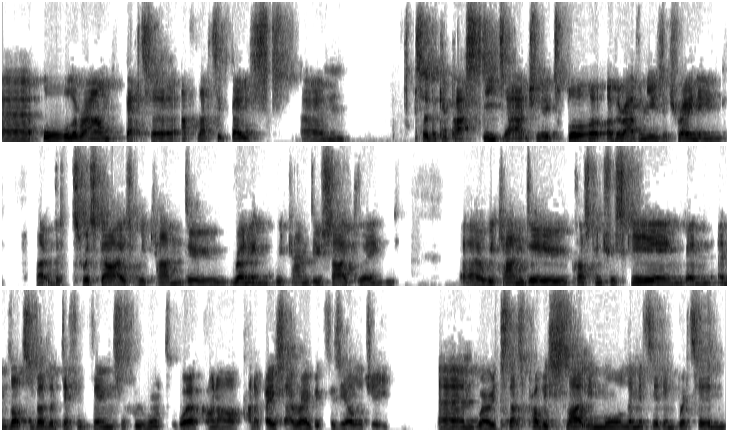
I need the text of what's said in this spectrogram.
uh, all around better athletic base. Um, so the capacity to actually explore other avenues of training, like the Swiss guys, we can do running, we can do cycling, uh, we can do cross country skiing, and, and lots of other different things if we want to work on our kind of base aerobic physiology. Um, whereas that's probably slightly more limited in Britain.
